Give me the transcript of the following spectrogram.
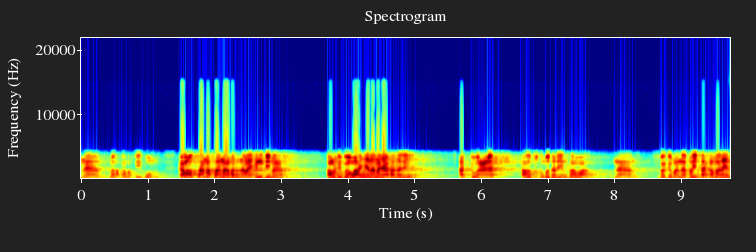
Nah, barakallahu fikum. Kalau sama-sama bernama iltimas. Kalau di bawahnya namanya apa tadi? Ad-du'a. Kalau bersumber dari yang bawah. Nah, sebagaimana perintah kemarin.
